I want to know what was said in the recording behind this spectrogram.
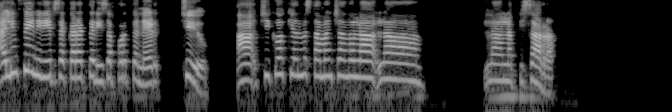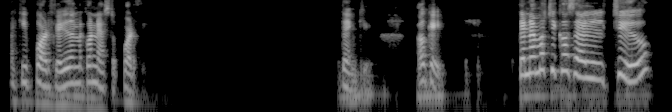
El infinitive se caracteriza por tener to. Ah, chicos, ¿quién me está manchando la, la, la, la pizarra? Aquí, porfi, ayúdenme con esto, porfi. Thank you. Ok. Tenemos, chicos, el to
